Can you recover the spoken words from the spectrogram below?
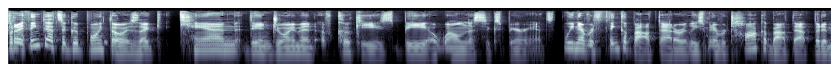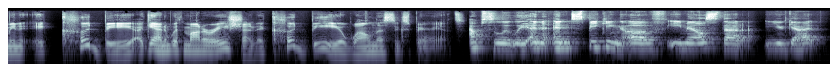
But I think that's a good point, though, is like, can the enjoyment of cookies be a wellness experience? We never think about that, or at least we never talk about that. But I mean, it could be, again, with moderation, it could be a wellness experience. Absolutely. And and speaking of emails that you get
